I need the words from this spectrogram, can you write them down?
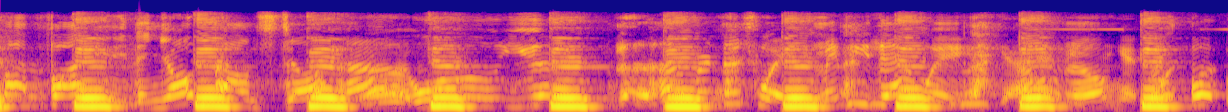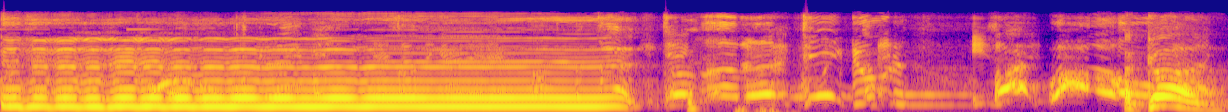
not finding anything. Y'all found. Well, you hover this way. Maybe that way. I don't know. A gun.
